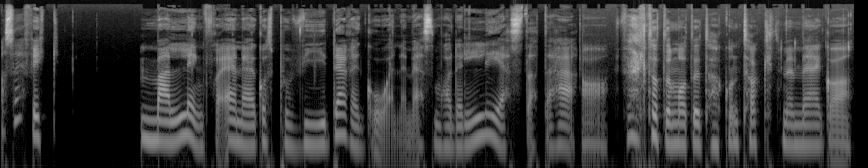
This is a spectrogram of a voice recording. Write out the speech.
altså, jeg fikk melding fra en jeg har gått på videregående med, som hadde lest dette her. Ja, følte at hun måtte ta kontakt med meg, og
